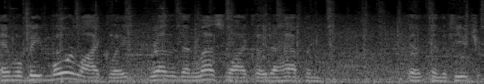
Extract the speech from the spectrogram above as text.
and will be more likely rather than less likely to happen in, in the future.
